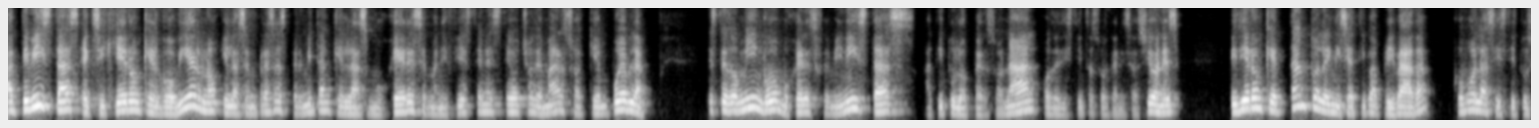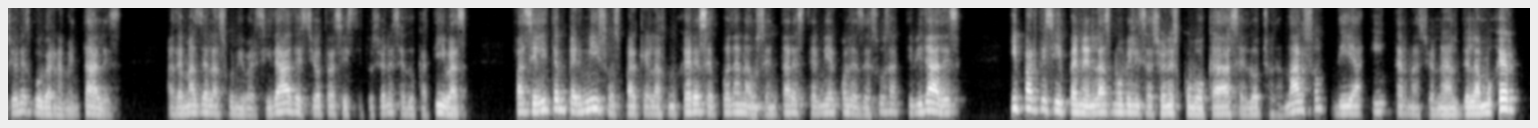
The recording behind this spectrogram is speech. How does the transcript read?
Activistas exigieron que el gobierno y las empresas permitan que las mujeres se manifiesten este 8 de marzo aquí en Puebla. Este domingo, mujeres feministas, a título personal o de distintas organizaciones, pidieron que tanto la iniciativa privada como las instituciones gubernamentales, además de las universidades y otras instituciones educativas, faciliten permisos para que las mujeres se puedan ausentar este miércoles de sus actividades y participen en las movilizaciones convocadas el 8 de marzo, Día Internacional de la Mujer.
